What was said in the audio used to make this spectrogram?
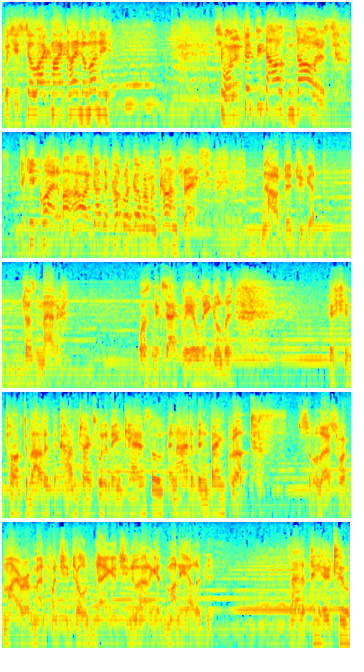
But she still liked my kind of money. She wanted $50,000 to keep quiet about how I'd gotten a couple of government contracts. How did you get them? Doesn't matter. Wasn't exactly illegal, but if she'd talked about it, the contracts would have been canceled and I'd have been bankrupt. So that's what Myra meant when she told Daggett she knew how to get money out of you. I'd have paid her, too,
